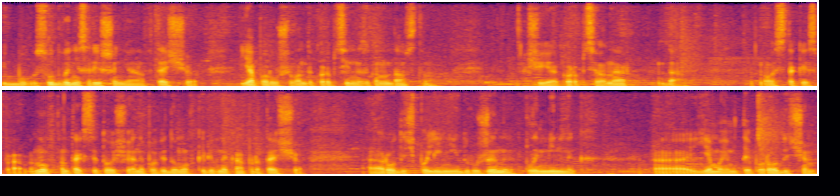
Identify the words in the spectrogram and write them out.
і суд виніс рішення в те, що я порушив антикорупційне законодавство, що я корупціонер. Да. Ось такі справи. Ну, в контексті того, що я не повідомив керівника про те, що е, родич по лінії дружини, племінник е, є моїм типу родичем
